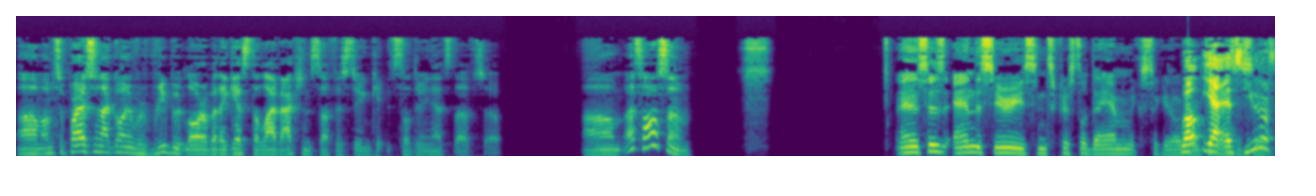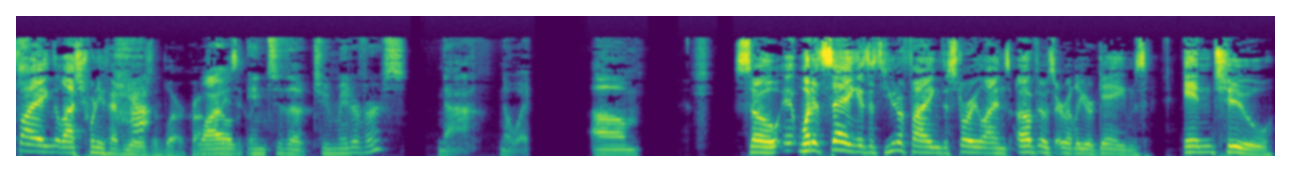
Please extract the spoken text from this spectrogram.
Um, I'm surprised they're not going with reboot Laura, but I guess the live action stuff is doing still doing that stuff. So, um, that's awesome. and it says end the series since Crystal Dynamics took it over. Well, yeah, it's unifying the last 25 Ha- years of Lara Croft. Wild. basically. Into the Tomb Raider verse? Nah, no way. Um, So it, what it's saying is it's unifying the storylines of those earlier games into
